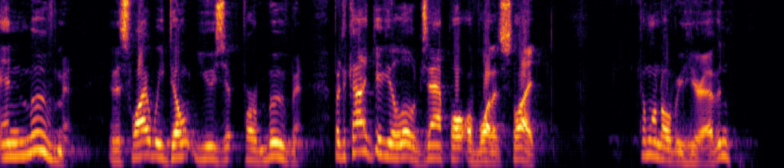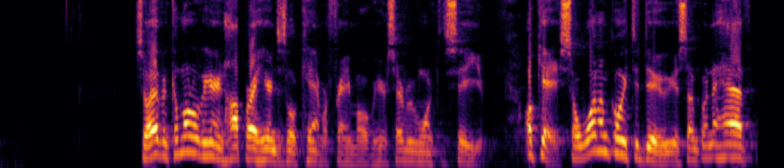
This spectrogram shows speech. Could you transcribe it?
in movement. And it's why we don't use it for movement. But to kind of give you a little example of what it's like, come on over here, Evan. So Evan, come on over here and hop right here in this little camera frame over here so everyone can see you. Okay, so what I'm going to do is I'm going to have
